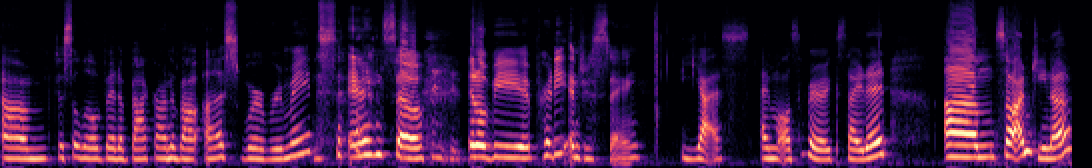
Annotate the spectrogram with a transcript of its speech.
Um, just a little bit of background about us we're roommates, and so it'll be pretty interesting. Yes, I'm also very excited. Um, so I'm Gina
